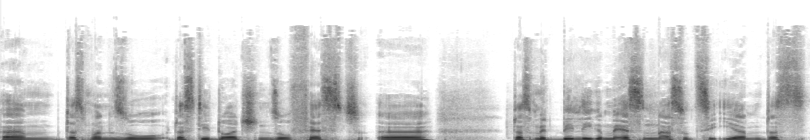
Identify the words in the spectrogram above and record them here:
ähm, dass man so, dass die Deutschen so fest äh, das mit billigem Essen assoziieren, dass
